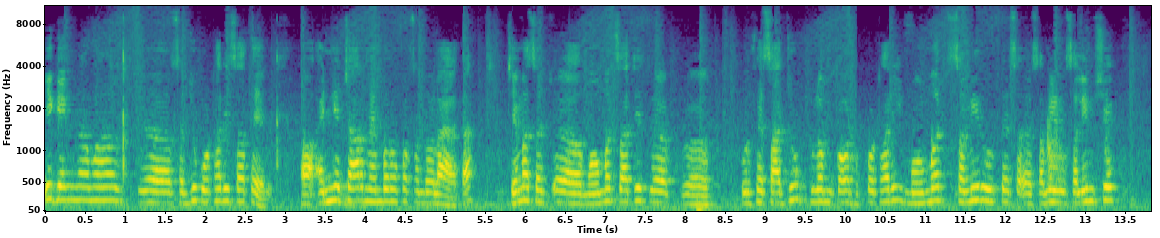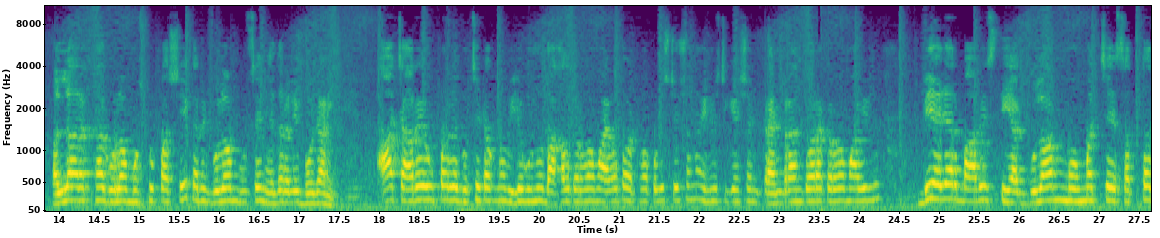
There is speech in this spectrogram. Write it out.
એ ગેંગનામાં સજ્જુ કોઠારી સાથે અન્ય ચાર મેમ્બરો પર સંડોવાયા હતા, જેમાં સજ મોહમ્મદ સાજિદ ઉર્ફે સાજુ, ગુલમ કોઠારી, મોહમ્મદ સમીર ઉર્ફે સમીર સલીમ શેખ અલ્લાહ રખા, ગુલામ મુસ્તુફા શેખ અને ગુલામ હુસેન હૈદર અલી ભોજાણી. આ ચારેય ઉપર ગુસ્સીટોકનો બીજો ગુનો દાખલ કરવામાં આવ્યો હતો. અઠવા પોલીસ સ્ટેશનનો ઇન્વેસ્ટિગેશન ક્રાઇમ બ્રાન્ચ દ્વારા કરવામાં આવેલું. બે હજાર બાવીસથી આ ગુલામ મોહમ્મદ છે સતત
